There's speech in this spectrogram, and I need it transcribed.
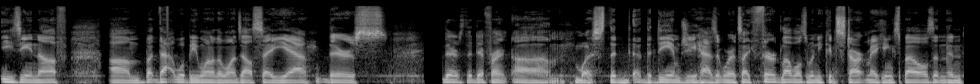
easy enough. Um, but that will be one of the ones I'll say, yeah, there's there's the different um what's the the DMG has it where it's like third levels when you can start making spells, and then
